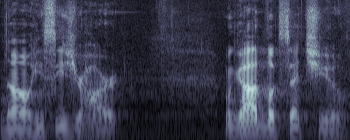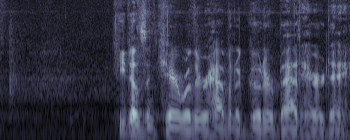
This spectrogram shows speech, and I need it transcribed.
No, He sees your heart. When God looks at you, He doesn't care whether you're having a good or bad hair day.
